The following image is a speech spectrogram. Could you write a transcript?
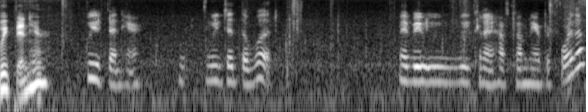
we been here? We've been here. We did the wood. Maybe we, couldn't have come here before though.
